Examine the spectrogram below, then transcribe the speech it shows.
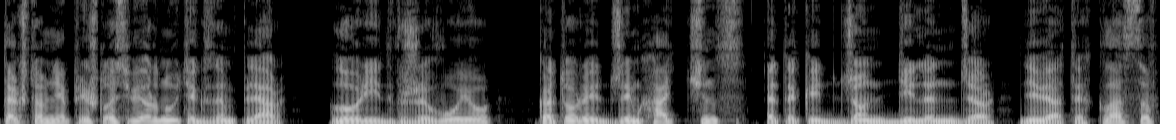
так что мне пришлось вернуть экземпляр Лурид вживую, который Джим Хатчинс, этакий Джон Диллинджер девятых классов,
